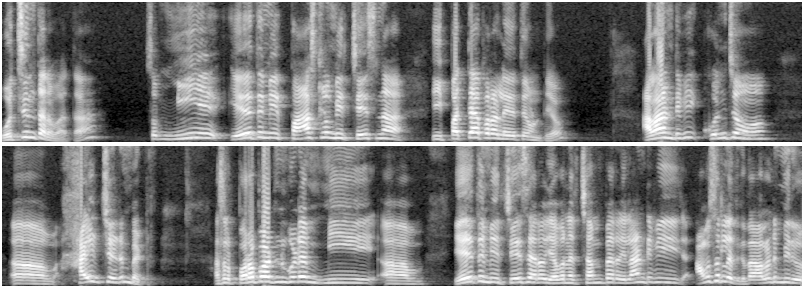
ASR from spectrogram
వచ్చిన తర్వాత సో మీ ఏదైతే మీ పాస్ట్లో మీరు చేసిన ఈ పత్యాపరాలు ఏదైతే ఉంటాయో అలాంటివి కొంచెం హైడ్ చేయడం బెటర్. అసలు పొరపాటును కూడా మీ ఏదైతే మీరు చేశారో ఎవరైనా చంపారో ఇలాంటివి అవసరం లేదు కదా. ఆల్రెడీ మీరు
